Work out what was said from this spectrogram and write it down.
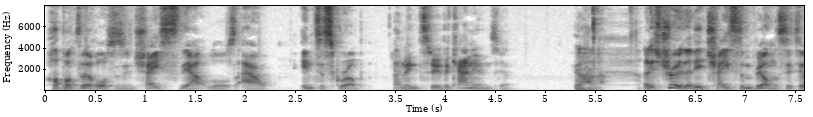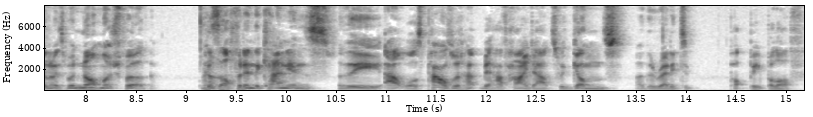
hop onto their horses and chase the outlaws out into scrub and into the canyons, yeah. Uh-huh. And it's true, they did chase them beyond the city limits, but not much further. Because often in the canyons, the outlaws' pals would have, have hideouts with guns at the ready to pop people off.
